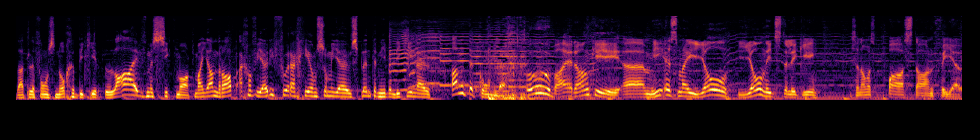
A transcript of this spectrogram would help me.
laat hulle vir ons nog 'n bietjie live musiek maak. Maar Jan Raap, ek gaan vir jou die voorreg gee om sommer jou splinter nuwe liedjie nou aan te kondig. Ooh, baie dankie. Ehm um, hier is my heel heel nuutste liedjie. Sy naam is Pa staan vir jou.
